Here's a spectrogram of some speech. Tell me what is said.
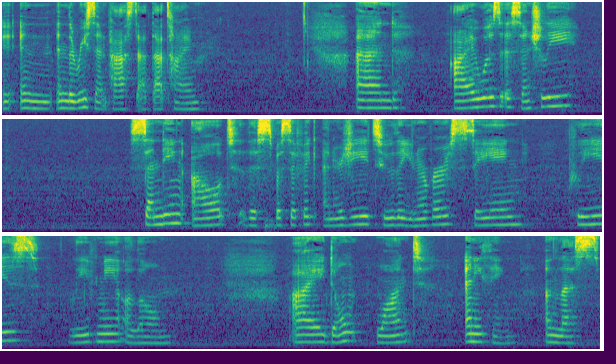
in in the recent past at that time. And I was essentially sending out this specific energy to the universe saying Please leave me alone. I don't want anything unless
